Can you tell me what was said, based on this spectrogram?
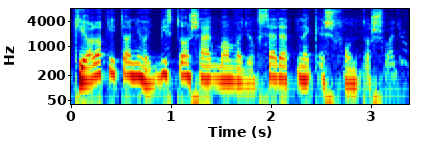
kialakítani, hogy biztonságban vagyok, szeretnek, és fontos vagyok.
